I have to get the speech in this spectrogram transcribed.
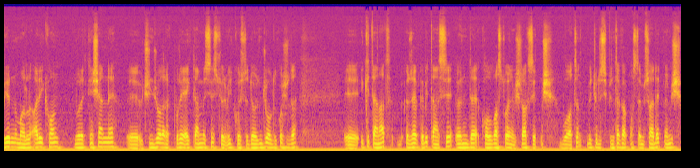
bir numaralı Alikon Nurettin Şen'le e, olarak buraya eklenmesini istiyorum. İlk koşuda dördüncü olduğu koşuda e, iki tane at özellikle bir tanesi önünde kol bastı oynamış, raks etmiş bu atın. Bir türlü sprinte kalkmasına müsaade etmemiş.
